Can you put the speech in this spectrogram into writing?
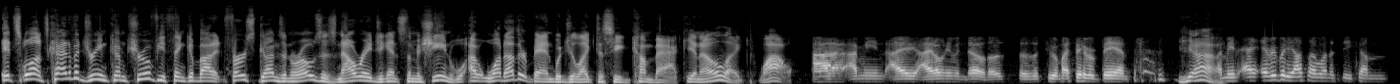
It's well, it's kind of a dream come true if you think about it. First Guns N' Roses, now Rage Against the Machine. Uh, What other band would you like to see come back? You know, like wow. Uh, I mean, I I don't even know. Those those are two of my favorite bands. Yeah. I mean, everybody else I want to see come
